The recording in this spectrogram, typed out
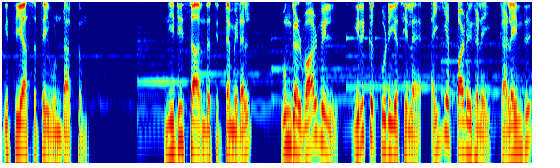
வித்தியாசத்தை உண்டாக்கும். நிதி சார்ந்த திட்டமிடல் உங்கள் வாழ்வில் இருக்கக்கூடிய சில ஐயப்பாடுகளை களைந்து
